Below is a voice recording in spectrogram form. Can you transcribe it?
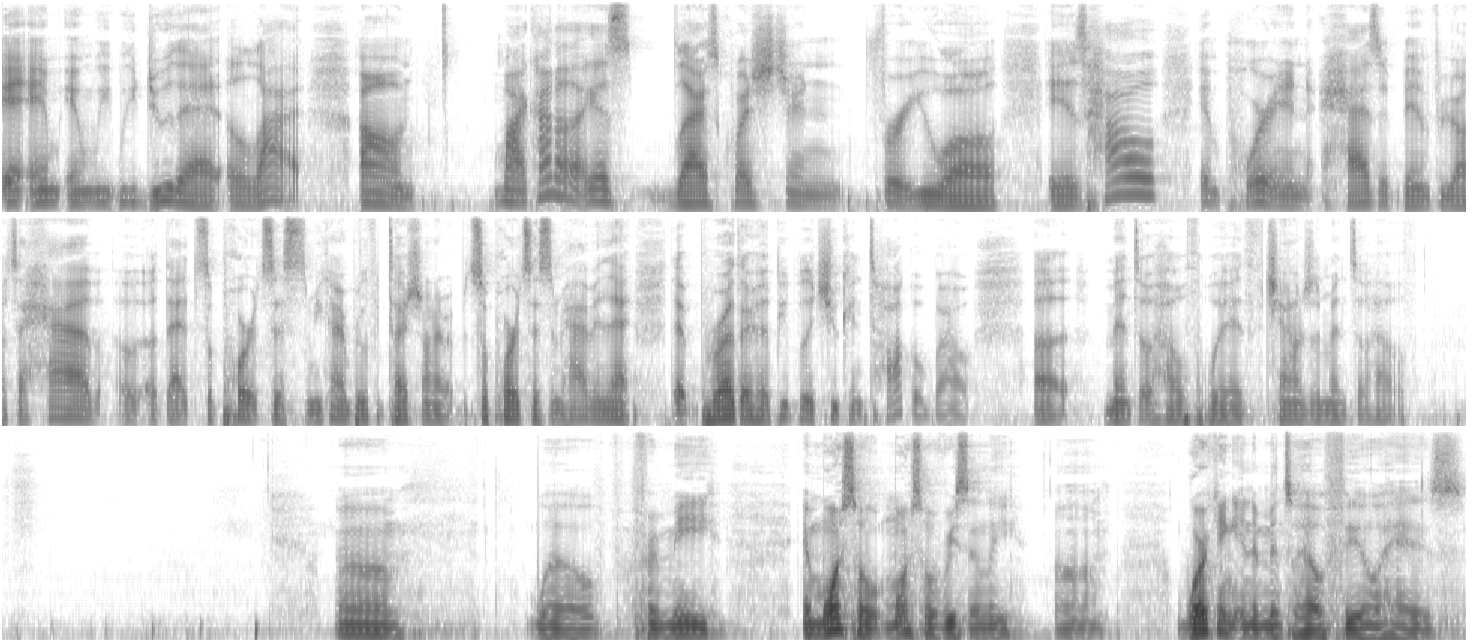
And and, and we, we do that a lot. Um, my kind of, I guess, last question for you all is how important has it been for you all to have a, a, that support system? You kind of briefly touched on a support system, having that that brotherhood, people that you can talk about uh, mental health with, challenges of mental health. Um, well, for me, and more so, more so recently, um, working in the mental health field has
